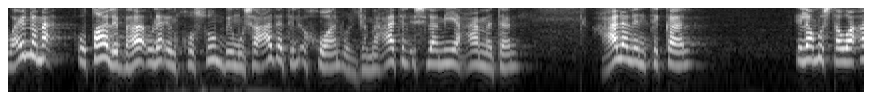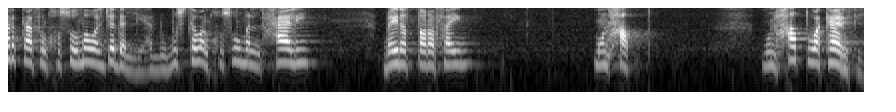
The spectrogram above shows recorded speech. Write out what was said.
وإنما أطالب هؤلاء الخصوم بمساعدة الإخوان والجماعات الإسلامية عامة على الانتقال إلى مستوى أرقى في الخصومة والجدل لأنه مستوى الخصومة الحالي بين الطرفين منحط منحط وكارثي.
